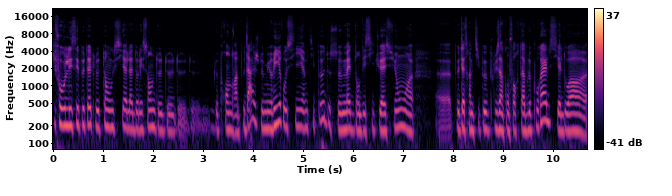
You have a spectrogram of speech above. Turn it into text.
il faut laisser peut-être le temps aussi à l'adolescente de, de, de, prendre un peu d'âge, de mûrir aussi un petit peu, de se mettre dans des situations euh, euh, peut-être un petit peu plus inconfortables pour elle, si elle doit. euh,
